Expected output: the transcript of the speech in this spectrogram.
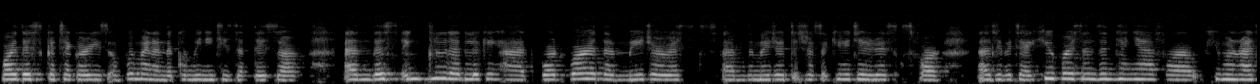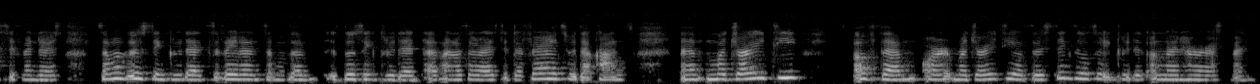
for these categories of women and the communities that they serve. And this included looking at what were the major risks um, the major digital security risks for LGBTIQ persons in Kenya, for human rights defenders. Some of those included surveillance, some of them those included um, unauthorized interference with accounts. Um, majority of them, or majority of those things, also included online harassment.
